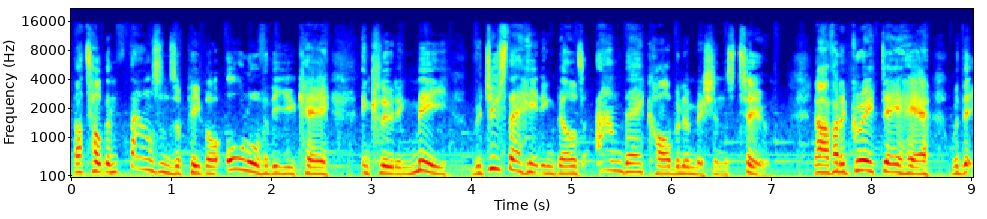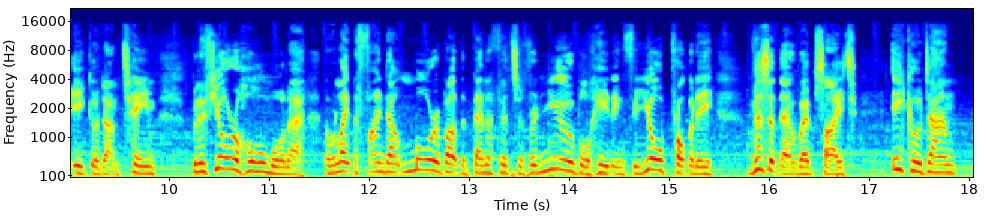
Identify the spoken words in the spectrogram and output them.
that's helping thousands of people all over the UK, including me, reduce their heating bills and their carbon emissions too. Now, I've had a great day here with the EcoDan team, but if you're a homeowner and would like to find out more about the benefits of renewable heating for your property, visit their website ecodan.co.uk.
